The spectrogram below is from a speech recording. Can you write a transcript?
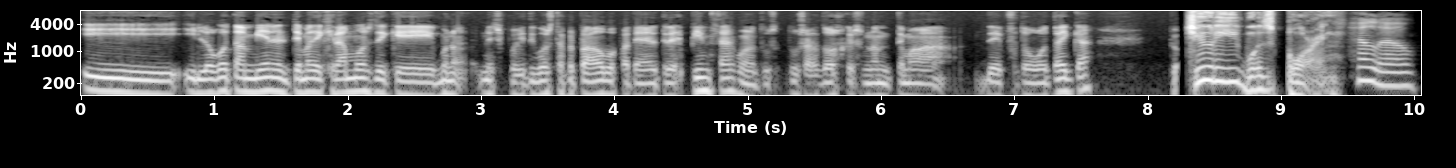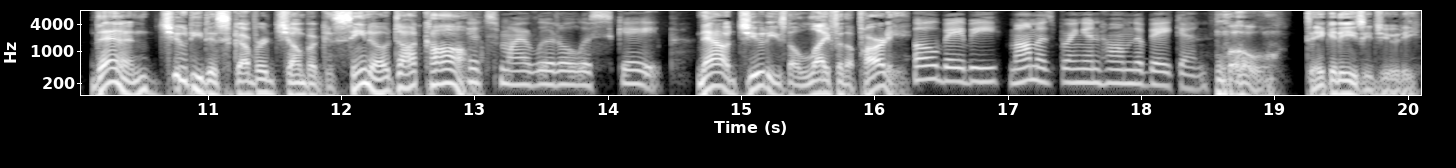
Y, y luego también el tema, dijéramos, de que, bueno, el dispositivo está preparado pues, para tener tres pinzas, bueno, tú, tú usas dos, que es un tema de fotovoltaica. Judy was boring. Hello. Then Judy discovered chumbacasino.com. It's my little escape. Now Judy's the life of the party. Oh, baby, mama's bringing home the bacon. Whoa, take it easy, Judy.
